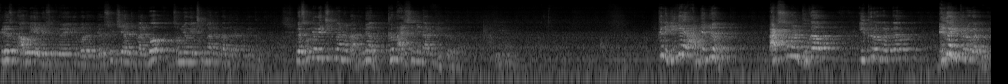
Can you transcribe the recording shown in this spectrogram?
그래서 바울이 에베소 교회에게 뭐라 그래요? 술 취하지 말고 성령의 충만을 받으라는 게 그거예요. 그러니까 성령의 충만을 받으면 그 말씀이 나를 이끌어요. 근데 이게 안 되면 말씀을 누가 이끌어갈까요? 내가 이끌어가는 거예요.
